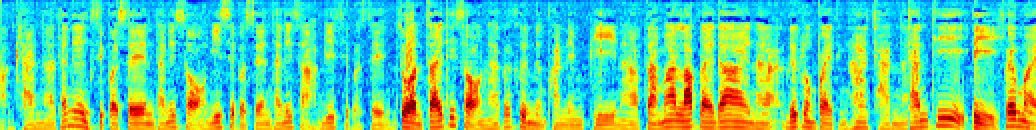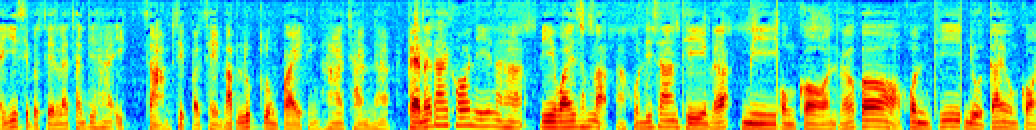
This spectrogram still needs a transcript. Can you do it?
3 ชั้นนะชั้นที่ 1 10%ชั้นที่ 2 20%ชั้นที่ 3 20%ส่วนไซส์ที่2นะก็คือ 1,000 MP นะครับสามารถรับรายได้นะฮะลึกลงไปถึง 5 ชั้นนะชั้นทีสี่ 4 เพิ่มมา 20%และชั้นที่ 5 อีก 30%รับลึกลงไปถึง 5 ชั้นนะแผนรายได้ข้อนี้นะฮะมีไว้สำหรับคนที่สร้างทีมและมีองค์กร แล้วก็คนที่อยู่ใต้องค์กร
